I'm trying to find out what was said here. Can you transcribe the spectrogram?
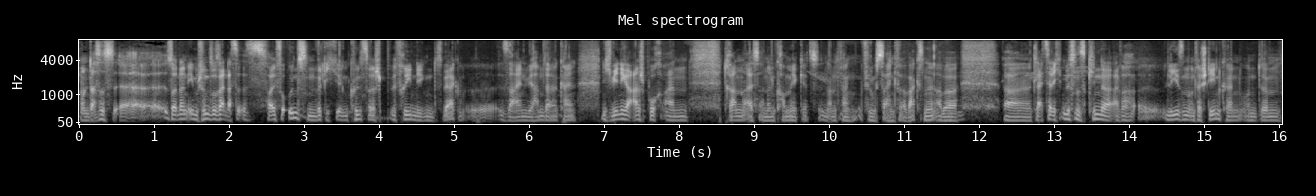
und das ist, äh, soll dann eben schon so sein, dass es soll für uns ein wirklich ein künstlerisch befriedigendes Werk äh, sein. Wir haben da kein, nicht weniger Anspruch an dran als an einen Comic jetzt in Anführungszeichen für Erwachsene, aber äh, gleichzeitig müssen es Kinder einfach äh, lesen und verstehen können und ähm,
